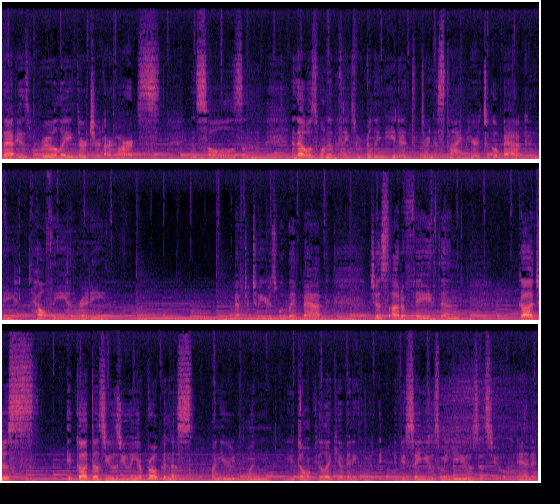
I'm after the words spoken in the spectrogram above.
that is really nurtured our hearts and souls and and that was one of the things we really needed during this time here to go back and be healthy and ready. After two years, we went back just out of faith, and God just it, God does use you in your brokenness when you when you don't feel like you have anything. If you say use me, He uses you, and it,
